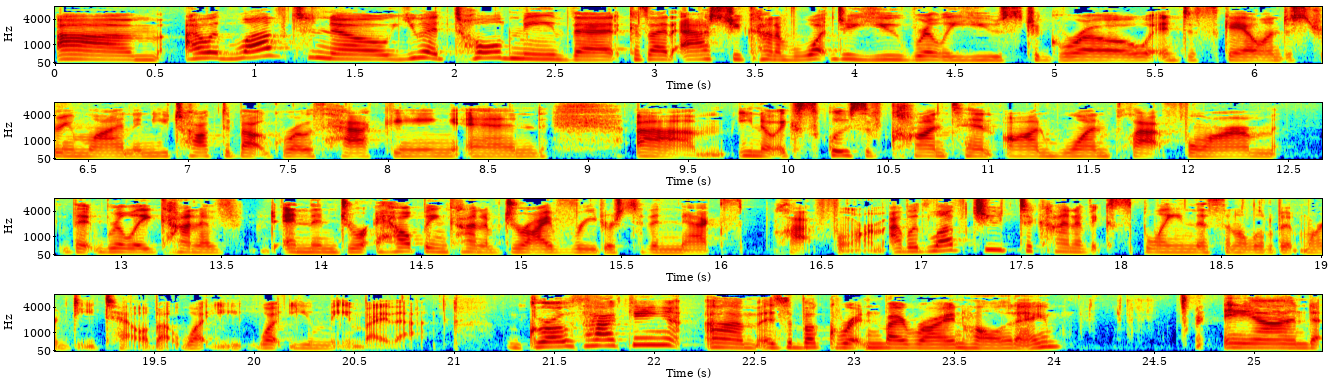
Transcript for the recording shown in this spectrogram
um, I would love to know. You had told me that because I'd asked you kind of what do you really use to grow and to scale and to streamline, and you talked about growth hacking and um, you know exclusive content on one platform that really kind of and then dr- helping kind of drive readers to the next platform. I would love you to kind of explain this in a little bit more detail about what you what you mean by that. Growth Hacking um, is a book written by Ryan Holiday. And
